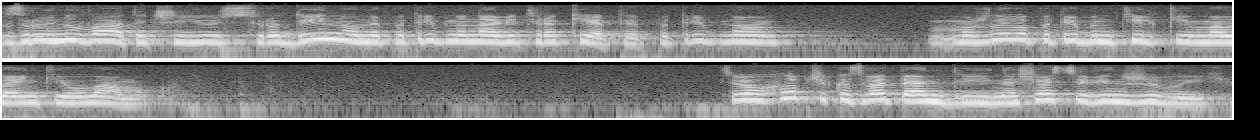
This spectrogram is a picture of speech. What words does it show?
зруйнувати чиюсь родину, не потрібно навіть ракети. Потрібно, можливо, потрібен тільки маленький уламок. Цього хлопчика звати Андрій. На щастя, він живий.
